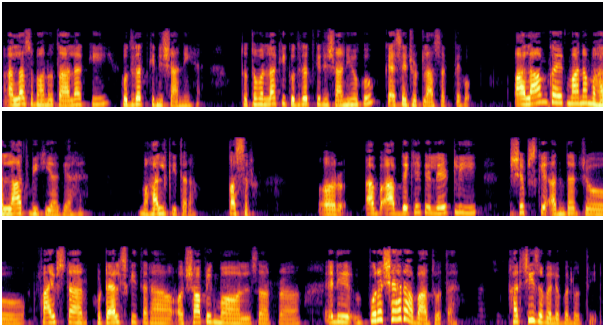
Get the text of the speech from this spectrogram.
اللہ سبحان تعالی کی قدرت کی نشانی ہے۔ تو تم اللہ کی قدرت کی نشانیوں کو کیسے جٹلا سکتے ہو؟ آلام کا ایک معنی محلات بھی کیا گیا ہے، محل کی طرح، قصر۔ اور اب آپ دیکھیں کہ لیٹلی شپس کے اندر جو فائیو اسٹار ہوٹلس کی طرح اور شاپنگ مالس اور یعنی پورا شہر آباد ہوتا ہے۔ ہر چیز اویلیبل ہوتی ہے۔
